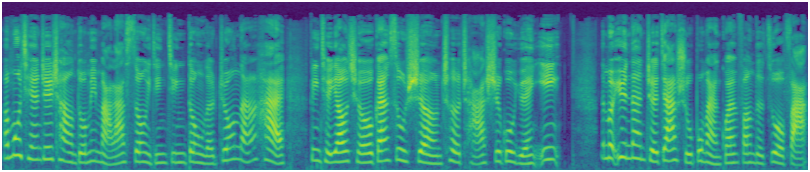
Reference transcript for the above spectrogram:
而目前这场夺命马拉松已经惊动了中南海，并且要求甘肃省彻查事故原因。那么遇难者家属不满官方的做法，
